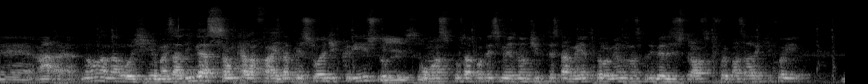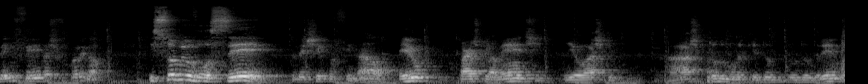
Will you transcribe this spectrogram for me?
é, a- não a analogia, mas a ligação que ela faz da pessoa de Cristo Isso. com as- os acontecimentos do Antigo Testamento, pelo menos nas primeiras estrofes que foi passada aqui, foi bem feito, acho que ficou legal. E sobre o você, que eu deixei pro final, eu, particularmente, e eu acho que acho que todo mundo aqui do, do, do grego,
